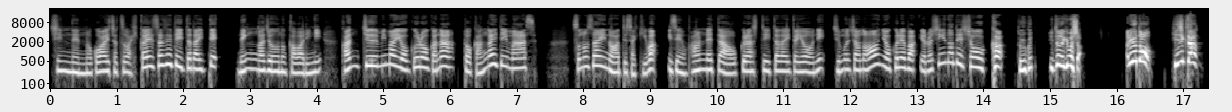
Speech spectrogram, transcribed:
新年のご挨拶は控えさせていただいて、年賀状の代わりに寒中見舞いを送ろうかなと考えています。その際の宛先は、以前ファンレターを送らせていただいたように、事務所の方に送ればよろしいのでしょうかということいただきました。ありがとうひじきさん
